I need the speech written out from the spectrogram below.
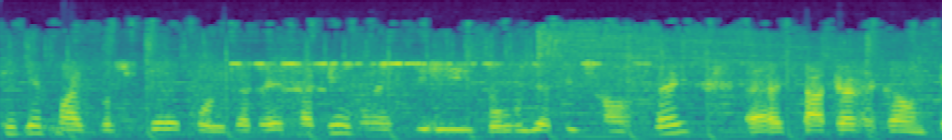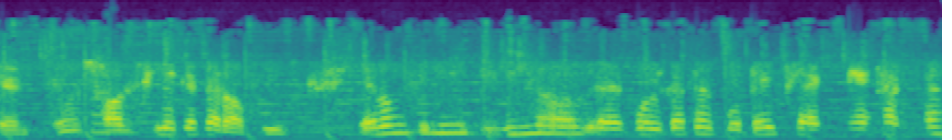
থেকে পাঁচ বছর ধরে কলকাতায় থাকে এবং একটি বহুজাতিক সংস্থায় চার্টার অ্যাকাউন্টেন্ট এবং সল্টলেকে তার অফিস এবং তিনি বিভিন্ন কলকাতার কোটায় ফ্ল্যাট নিয়ে থাকতেন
